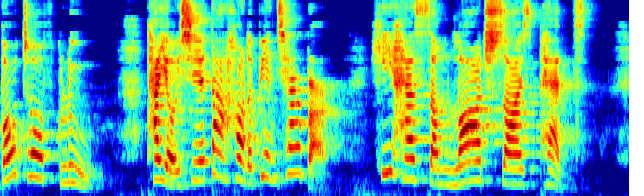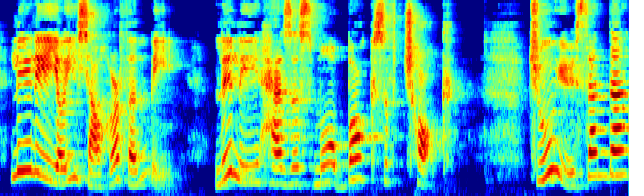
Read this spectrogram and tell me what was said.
bottle of glue。他有一些大号的便签本儿，He has some large-size pads. Lily 有一小盒粉笔，Lily has a small box of chalk. 主语三单，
